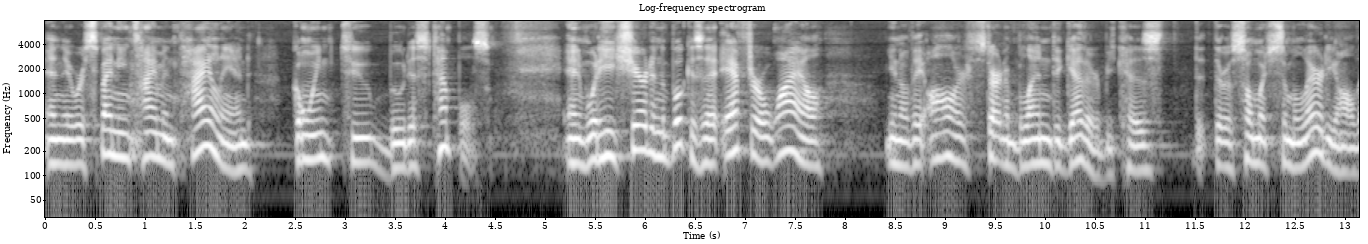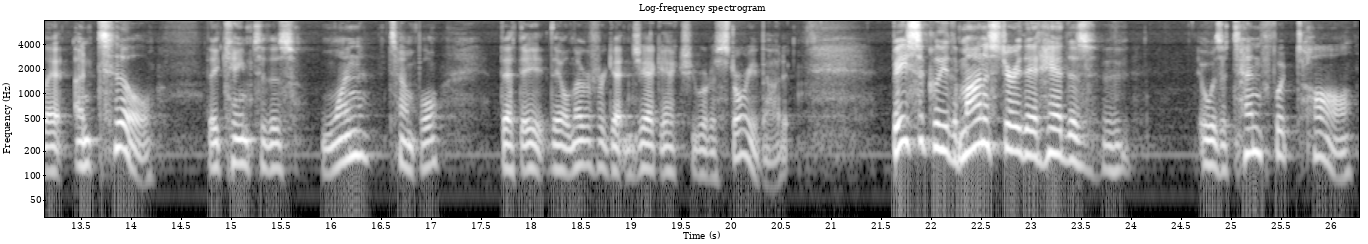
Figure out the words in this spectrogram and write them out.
and they were spending time in Thailand, going to Buddhist temples. And what he shared in the book is that after a while, you know, they all are starting to blend together because there was so much similarity all that until they came to this one temple that they, they'll never forget. And Jack actually wrote a story about it. Basically, the monastery that had this, it was a 10 foot tall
